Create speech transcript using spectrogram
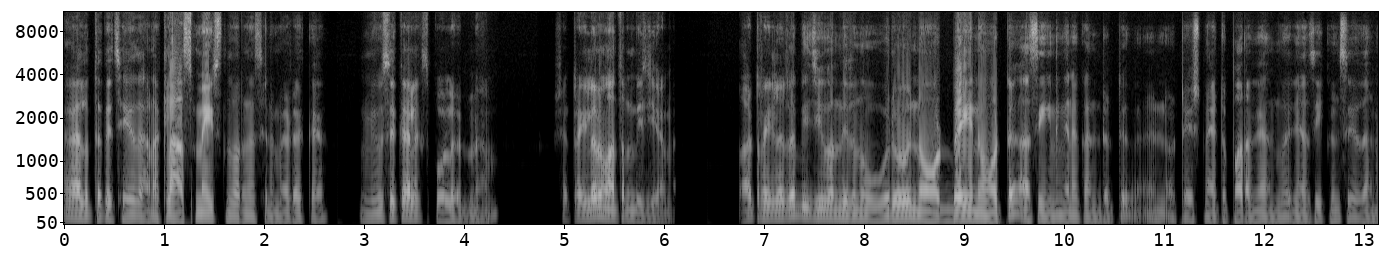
കാലത്തൊക്കെ ചെയ്തതാണ്. ക്ലാസ്മേറ്റ്സ് എന്ന് പറഞ്ഞ സിനിമയുടെ സിനിമയുടെയൊക്കെ മ്യൂസിക്കൽ എക്സ്പോളാണ് പക്ഷെ ട്രെയിലർ മാത്രം ബിജിയാണ്. ആ ട്രെയിലർ ബിജി വന്നിരുന്നു ഓരോ നോട്ട് ബൈ നോട്ട് ആ സീൻ ഇങ്ങനെ കണ്ടിട്ട് നൊട്ടേഷനായിട്ട് പറഞ്ഞു തന്നത് ഞാൻ സീക്വൻസ് ചെയ്തതാണ്.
